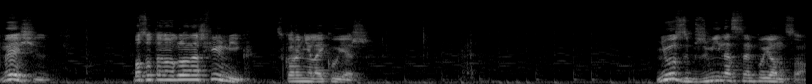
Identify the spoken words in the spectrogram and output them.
myśl! Po co ten oglądasz filmik, skoro nie lajkujesz? News brzmi następująco.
